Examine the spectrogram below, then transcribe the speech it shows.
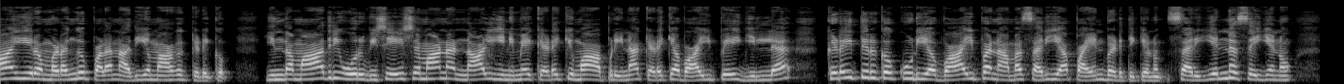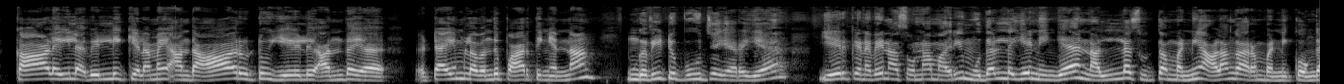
ஆயிரம் மடங்கு பலன் அதிகமாக கிடைக்கும். இந்த மாதிரி ஒரு விசேஷமான நாள் இனிமே கிடைக்குமா அப்படின்னா கிடைக்க வாய்ப்பே இல்லை. கிடைத்திருக்கக்கூடிய வாய்ப்பை நாம சரியா பயன்படுத்திக்கணும். சரி என்ன செய்யணும்? காலையில் வெள்ளிக்கிழமை அந்த ஆறு டு ஏழு அந்த டைமில் வந்து பார்த்தீங்கன்னா உங்கள் வீட்டு பூஜை அறைய ஏற்கனவே நான் சொன்ன மாதிரி முதல்லயே நீங்கள் நல்லா சுத்தம் பண்ணி அலங்காரம் பண்ணிக்கோங்க.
